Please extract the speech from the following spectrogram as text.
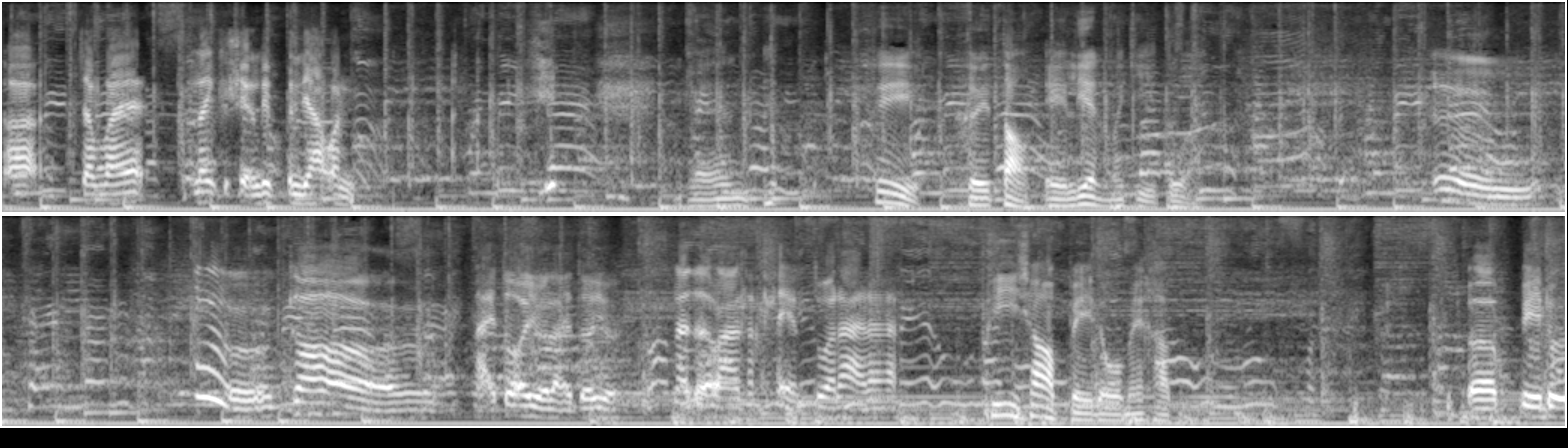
เอ่อจำไว้นั่นคือเสียงเด็กปัญญาอ่อนงั้นพี่เคยตอกเอเลี่ยนมากี่ตัว เออเออ ก็หลายตัวอยู่หลายตัวอยู่ น่าจะประมาณสักแสนตัวได้แล้วพี่ชอบเปโดไหมครับ เออไปดู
